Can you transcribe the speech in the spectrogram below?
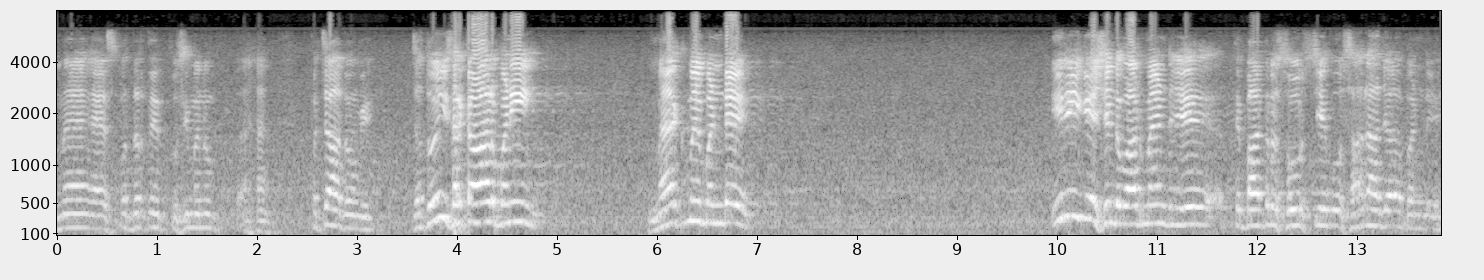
ਮੈਂ ਇਸ ਪੱਧਰ ਤੇ ਤੁਸੀਂ ਮੈਨੂੰ ਪਹੁੰਚਾ ਦੋਗੇ। ਜਦੋਂ ਹੀ ਸਰਕਾਰ ਬਣੀ, ਮਹਿਕਮੇ ਵੰਡੇ ਇਰੀਗੇਸ਼ਨ ਡਿਪਾਰਟਮੈਂਟ ਜੇ ਤੇ ਵਾਟਰ ਰਿਸੋਰਸ ਜੇ, ਉਹ ਸਾਰਾ ਜਿਹੜਾ ਵੰਡੇ।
